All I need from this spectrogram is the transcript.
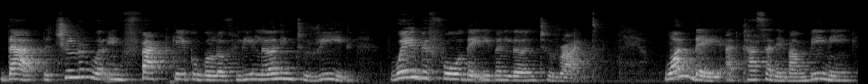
that the children were in fact capable of learning to read way before they even learned to write. One day at Casa dei Bambini,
